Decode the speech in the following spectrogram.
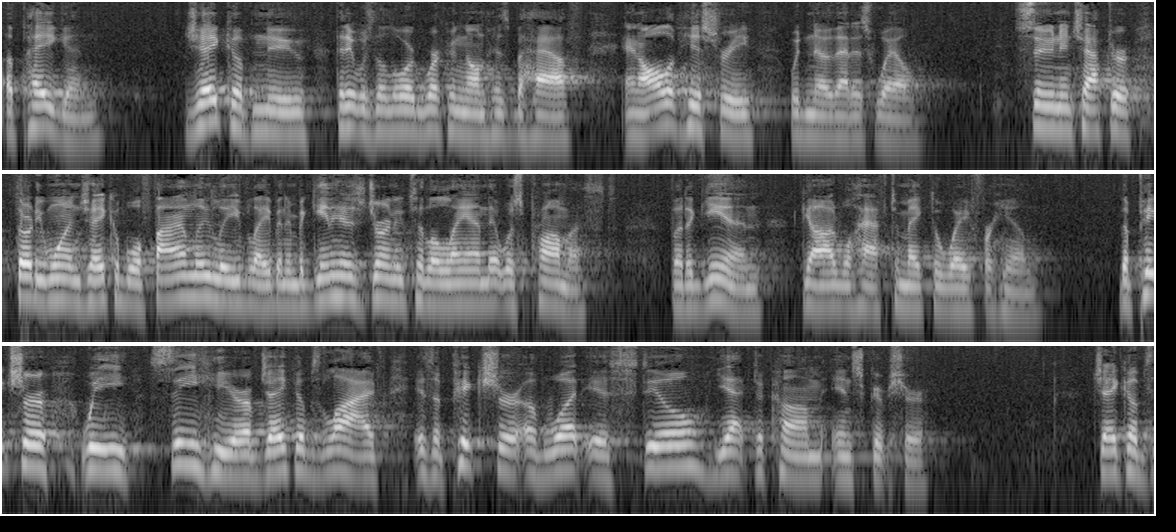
a pagan. Jacob knew that it was the Lord working on his behalf, and all of history would know that as well. Soon in chapter 31, Jacob will finally leave Laban and begin his journey to the land that was promised. But again, God will have to make the way for him. The picture we see here of Jacob's life is a picture of what is still yet to come in Scripture. Jacob's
